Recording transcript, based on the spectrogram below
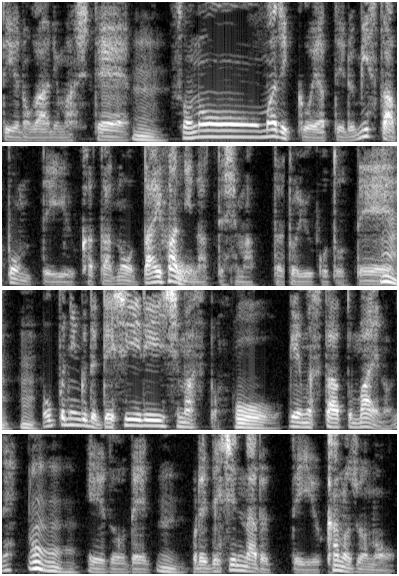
ていうのがありまして、うん。そのマジックをやっているミスターポンっていう方の大ファンになってしまったということで、うん。うん。オープニングで弟子入りしますと。ほゲームスタート前のね、う。うんうん映像で、うん。うん。これ弟子になるっていう彼女の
